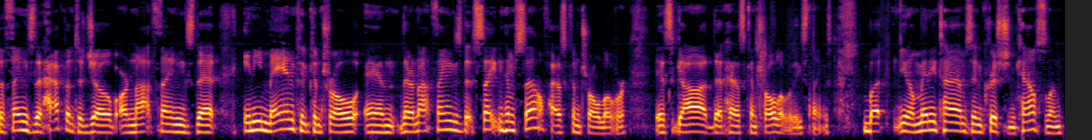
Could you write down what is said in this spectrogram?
the things that happen to Job are not things that any man could control, and they're not things that Satan himself has control over. It's God that has control over these things. But you know, many times in Christian counseling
